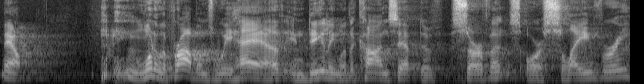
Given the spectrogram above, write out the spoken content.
Now, one of the problems we have in dealing with the concept of servants or slavery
